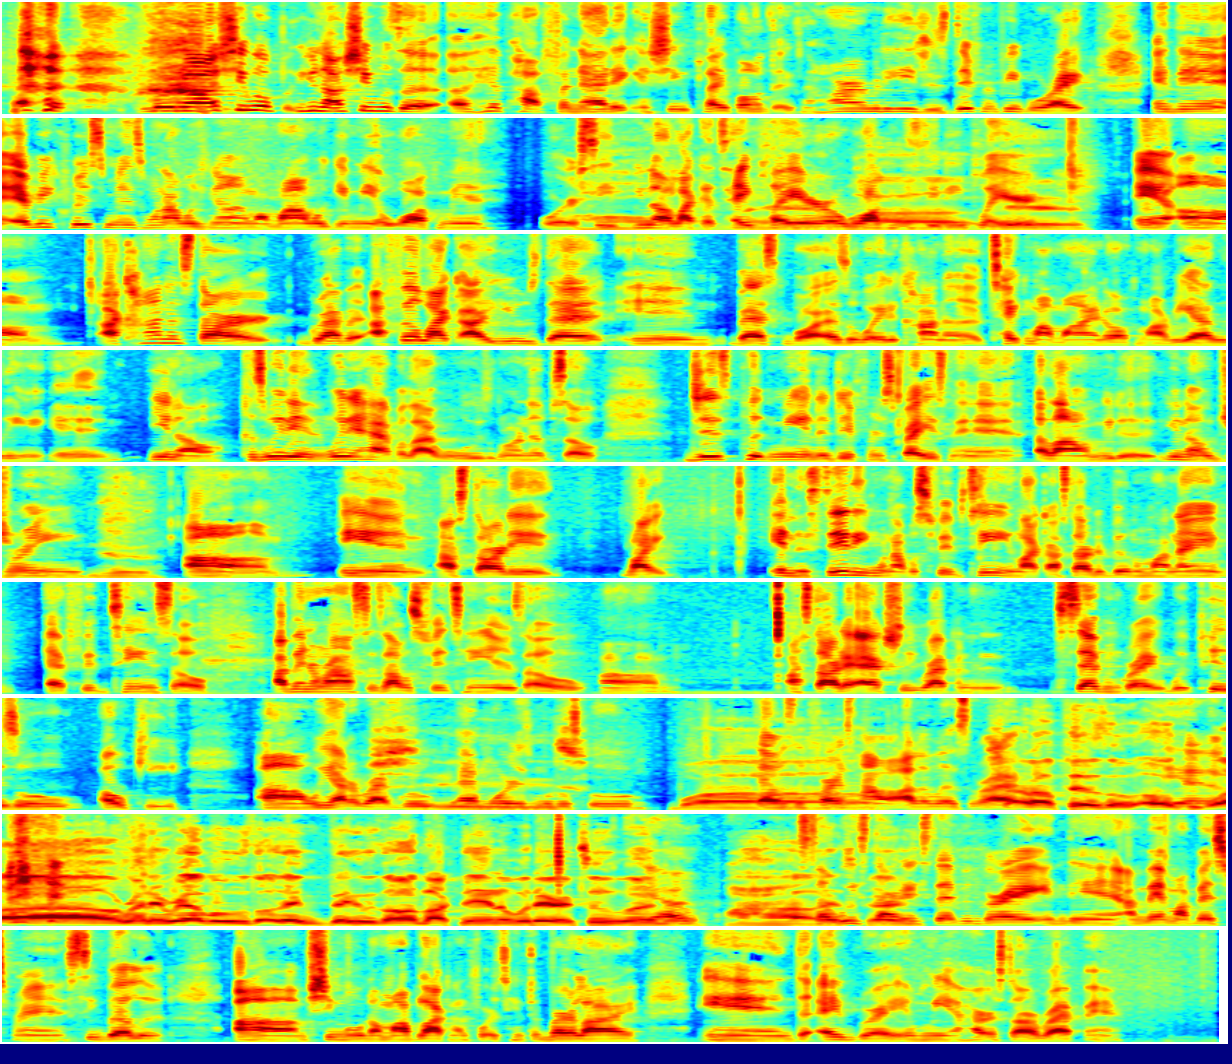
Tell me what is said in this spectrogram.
but no, she would, you know, she was a, a hip hop fanatic and she would play Bone Thugs-n-Harmony, just different people, right? And then every Christmas when I was young, my mom would give me a Walkman or a CD, you know, like a tape player or a Walkman CD player. yeah. And um, I kind of start grabbing. I feel like I use that in basketball as a way to kind of take my mind off my reality, and you know, because we didn't we didn't have a lot when we was growing up. So, just putting me in a different space and allowing me to you know dream. Yeah. Um, and I started like in the city when I was 15. Like I started building my name at 15. So I've been around since I was 15 years old. Um, I started actually rapping in seventh grade with Pizzle Oki. Uh, we had a rap group at Morris Middle School. Wow. That was the first time all of us Shout rapped. out Pizzle. Yeah. wow. Running Rebels. They they was all locked in over there too, wasn't Yep. Wow. so we started crazy. seventh grade, and then I met my best friend C Bella. Um, she moved on my block on 14th of Burleigh in the eighth grade, and me and her started rapping.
